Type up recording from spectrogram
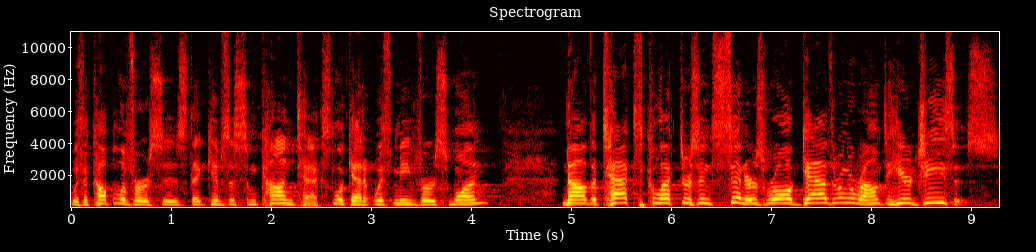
with a couple of verses that gives us some context. Look at it with me, verse 1. Now the tax collectors and sinners were all gathering around to hear Jesus.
